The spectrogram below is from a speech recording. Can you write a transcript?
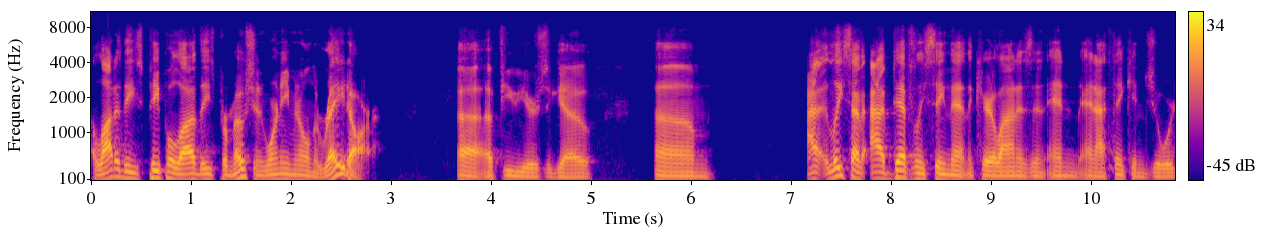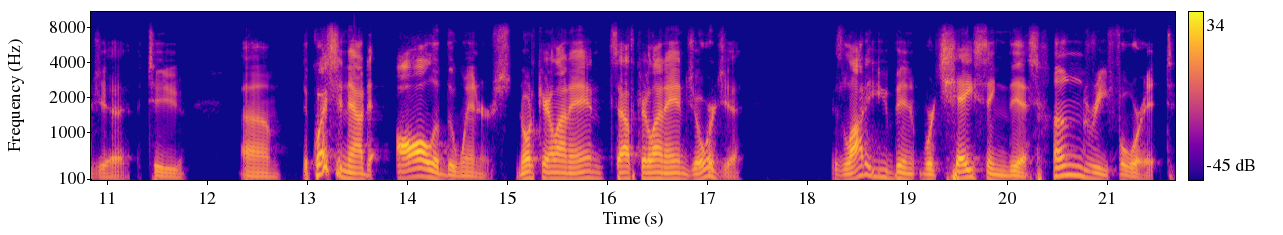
a lot of these people, a lot of these promotions weren't even on the radar uh, a few years ago. Um, I, at least I've, I've definitely seen that in the Carolinas and and and I think in Georgia too. Um, the question now to all of the winners, North Carolina and South Carolina and Georgia, is a lot of you been were chasing this, hungry for it,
